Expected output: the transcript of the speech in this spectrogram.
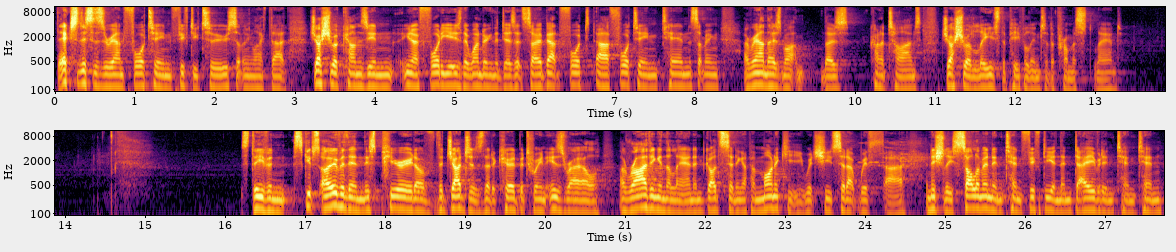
the Exodus is around 1452, something like that. Joshua comes in, you know, 40 years they're wandering the desert, so about 14, uh, 1410, something around those, those kind of times, Joshua leads the people into the promised land. Stephen skips over then this period of the judges that occurred between Israel arriving in the land and God setting up a monarchy, which he set up with uh, initially Solomon in 1050 and then David in 1010.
